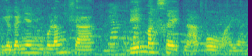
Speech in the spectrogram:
Igaganyanin ko lang siya. Then mag-search na ako. Ayan.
